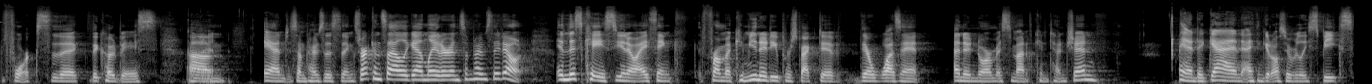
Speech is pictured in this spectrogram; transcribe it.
forks the the code base. Um, and sometimes those things reconcile again later and sometimes they don't. In this case, you know, I think from a community perspective, there wasn't an enormous amount of contention. And again, I think it also really speaks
